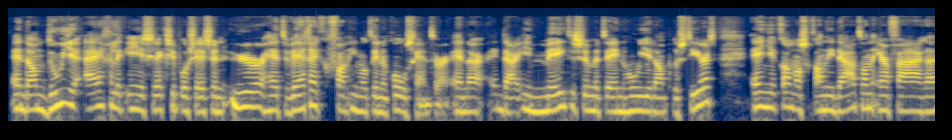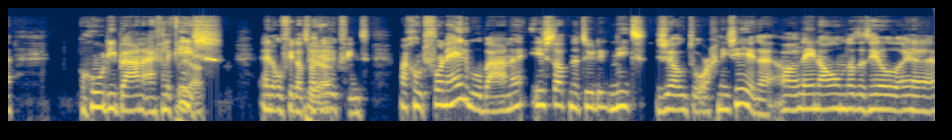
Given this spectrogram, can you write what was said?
En dan doe je eigenlijk in je selectieproces een uur het werk van iemand in een callcenter. En, daar, en daarin meten ze meteen hoe je dan presteert. En je kan als kandidaat dan ervaren hoe die baan eigenlijk is. En of je dat wel leuk vindt. Maar goed, voor een heleboel banen is dat natuurlijk niet zo te organiseren. Alleen al omdat het heel eh,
